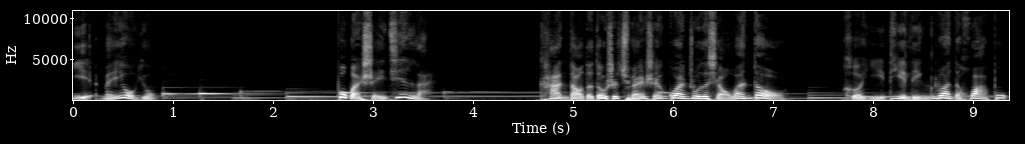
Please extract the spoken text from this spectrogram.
也没有用。不管谁进来，看到的都是全神贯注的小豌豆和一地凌乱的画布。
